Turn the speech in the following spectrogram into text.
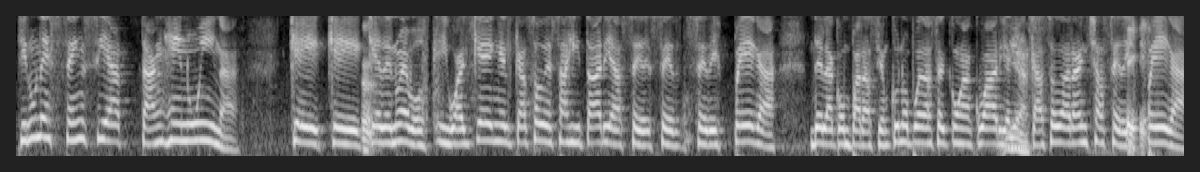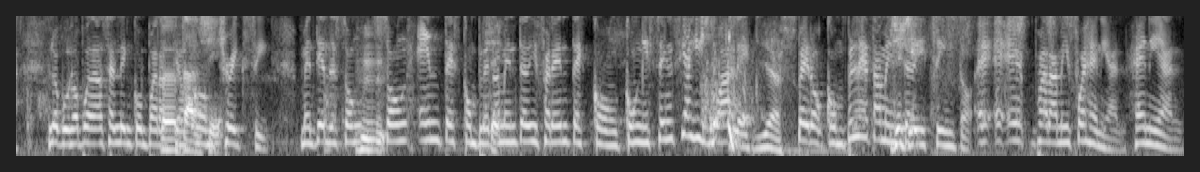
Tiene una esencia tan genuina que, que, que de nuevo, igual que en el caso de Sagitaria, se, se, se despega de la comparación que uno puede hacer con Aquaria. En el Yes. caso de Arancha se despega lo que uno puede hacer en comparación Total, con sí. Trixie. ¿Me entiendes? Son, son entes completamente diferentes con, con esencias iguales, Yes. pero completamente distintos. Eh, eh, eh, para mí fue genial, genial.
